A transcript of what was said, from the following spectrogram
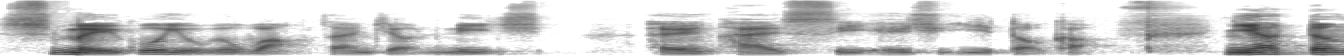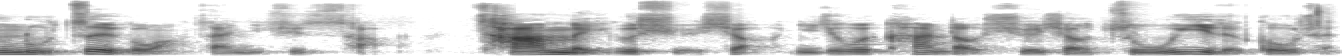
是美国有个网站叫 Niche n i c h e dot com。你要登录这个网站，你去查查每个学校，你就会看到学校族裔的构成。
